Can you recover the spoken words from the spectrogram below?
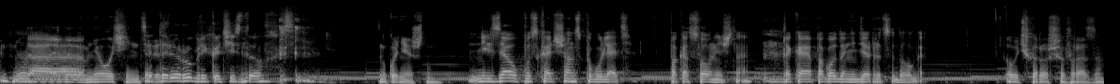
Давай, А, давай, мне очень Это интересно. рубрика чисто. Ну, конечно. Нельзя упускать шанс погулять, пока солнечно. Такая погода не держится долго. Очень хорошая фраза.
